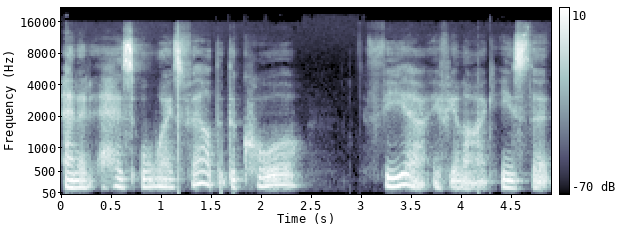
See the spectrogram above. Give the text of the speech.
And it has always felt that the core fear, if you like, is that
